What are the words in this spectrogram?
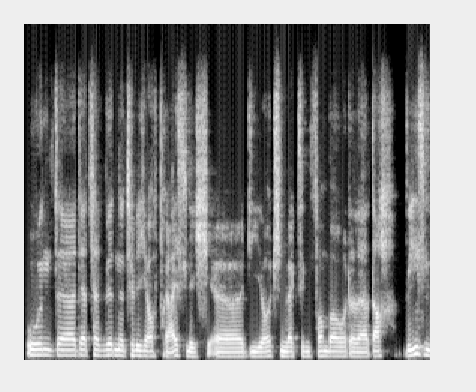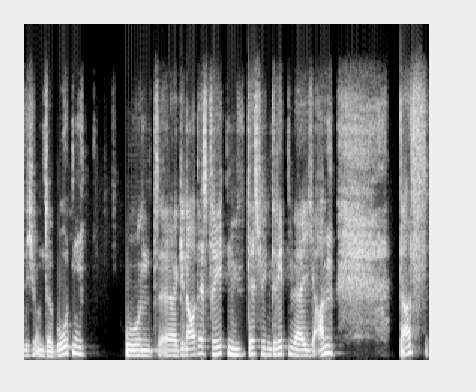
Und äh, derzeit wird natürlich auch preislich äh, die deutschen Werkzeugenformbau oder der Dach wesentlich unterboten. Und äh, genau das treten, deswegen treten wir eigentlich an, dass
